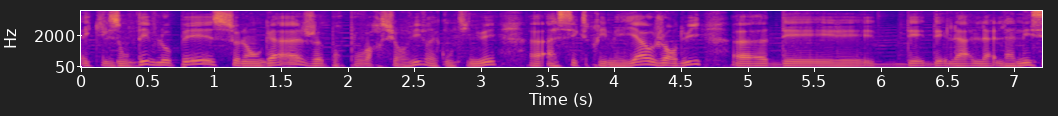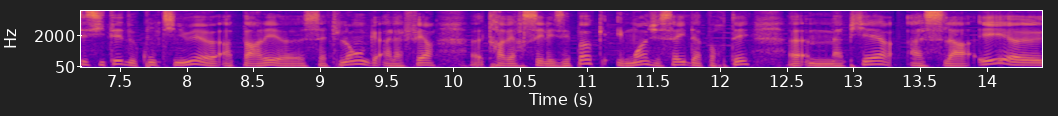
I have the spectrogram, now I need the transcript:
et qu'ils ont développé ce langage pour pouvoir survivre et continuer à s'exprimer. Il y a aujourd'hui la, la- nécessité de continuer à parler cette langue, à la faire traverser les Et moi, j'essaye d'apporter euh, ma pierre à cela. Et euh,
